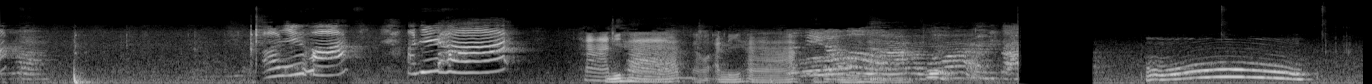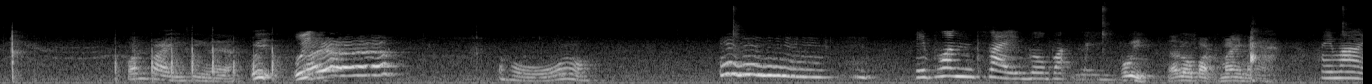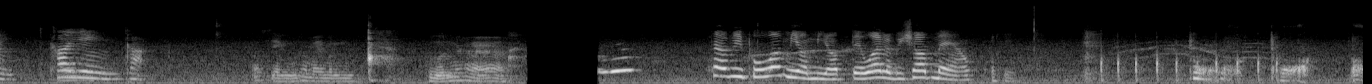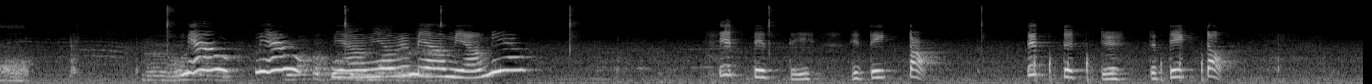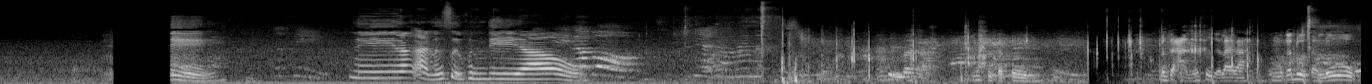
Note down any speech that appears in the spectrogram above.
อันนี้คะอันนี้คะหานี่หาร์ดเอาอันนี้หาร์ดโอ้ก้อนไฟจริงๆเลยอะ อุ้ยอุ้ยออะไรอะไรอะไรโอ้โห พ่นใส่โรบอทเลย อุ้ย แล้วโรบอทไหม้ไหมอะให้ไหมเขายิงกับแล้วเสียงหนูทำไมมันเหินไม่ขนาดนั้นอะถ้าพี่พูดว่าเหมียวเหมียวแปลว่าเราพี่ชอบแมวโอเคเมียวเมียวเมียวเมียวเมียวเมียวเมียวติ๊ดติ๊ดติ๊ดติ๊ดติ๊กตอก ติ๊ดติ๊ดติ๊ดติ๊ดติ๊กตอกเอ๋นี่นั่งอ่านหนังสือคนเดียวหนังสือการ์ตูน มันจะอ่านหนังสืออะไรล่ะ มันก็ดูแต่รูป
